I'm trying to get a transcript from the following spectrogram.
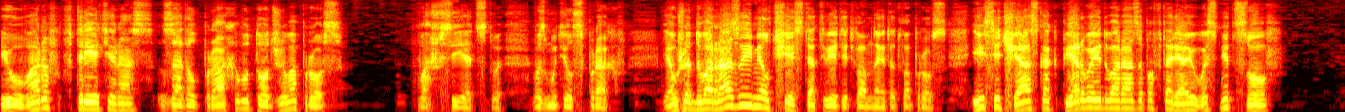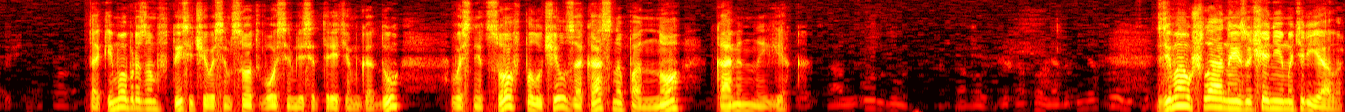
и Уваров в третий раз задал Прахову тот же вопрос. «Ваше сиятельство», — возмутился Прахов, — «я уже два раза имел честь ответить вам на этот вопрос, и сейчас, как первые два раза, повторяю, Васнецов». Таким образом, в 1883 году Васнецов получил заказ на панно «Каменный век». Зима ушла на изучение материала.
